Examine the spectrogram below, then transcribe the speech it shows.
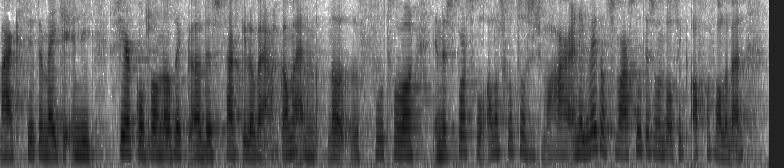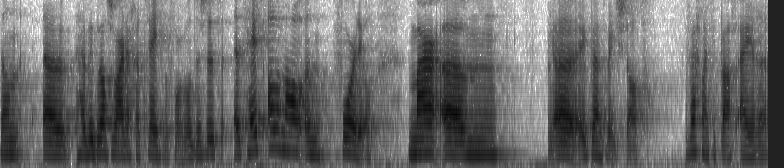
Maar ik zit een beetje in die cirkel van dat ik uh, dus 5 kilo ben aangekomen. En dat voelt gewoon in de sportschool, alles voelt zo zwaar. En ik weet dat zwaar goed is, want als ik afgevallen ben, dan heb ik wel zwaarder getraind bijvoorbeeld. Dus het, het heeft allemaal een voordeel. Maar uh, ik ben een beetje zat. Weg met die paaseieren.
